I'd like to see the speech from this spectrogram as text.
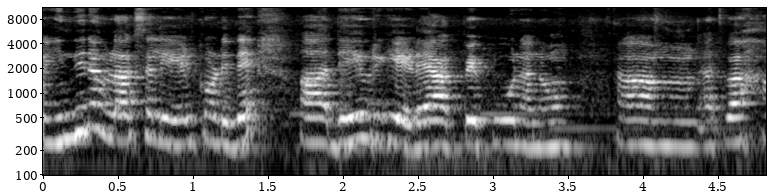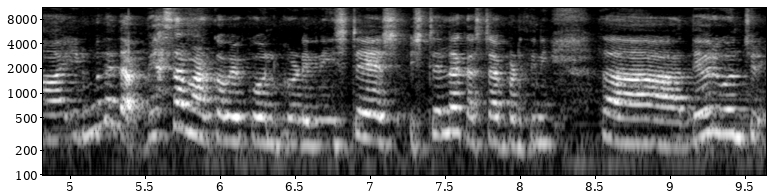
ಹಿಂದಿನ ವ್ಲಾಗ್ಸಲ್ಲಿ ಹೇಳ್ಕೊಂಡಿದ್ದೆ ದೇವರಿಗೆ ಎಡೆ ಹಾಕಬೇಕು ನಾನು ಅಥವಾ ಇನ್ನು ಮುಂದೆ ಅಭ್ಯಾಸ ಮಾಡ್ಕೋಬೇಕು ಅಂದ್ಕೊಂಡಿದ್ದೀನಿ ಇಷ್ಟೇ, ಇಷ್ಟೆಲ್ಲ ಕಷ್ಟಪಡ್ತೀನಿ. ದೇವ್ರಿಗೆ ಒಂಚೂರು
